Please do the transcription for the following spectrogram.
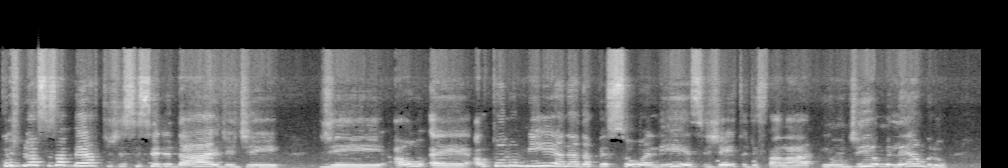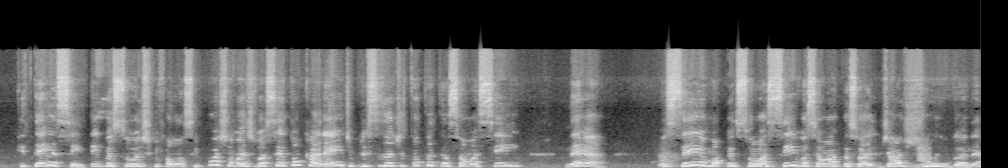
com os braços abertos de sinceridade, de, de é, autonomia né, da pessoa ali, esse jeito de falar. E um dia eu me lembro que tem assim, tem pessoas que falam assim, poxa, mas você é tão carente, precisa de tanta atenção assim, né? Você é uma pessoa assim, você é uma pessoa já julga, né?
